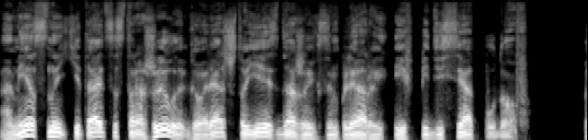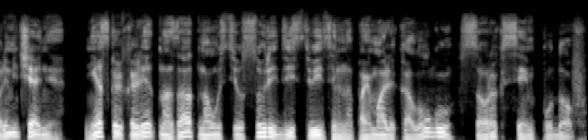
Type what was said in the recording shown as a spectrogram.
А местные китайцы-сторожилы говорят, что есть даже экземпляры и в 50 пудов. Примечание. Несколько лет назад на устье Уссури действительно поймали калугу в 47 пудов.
